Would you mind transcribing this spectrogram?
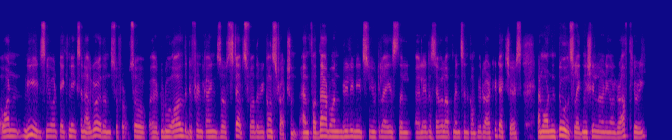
one needs newer techniques and algorithms so, for, so uh, to do all the different kinds of steps for the reconstruction. And for that, one really needs to utilize the uh, latest developments in computer architectures and modern tools like machine learning or graph theory.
